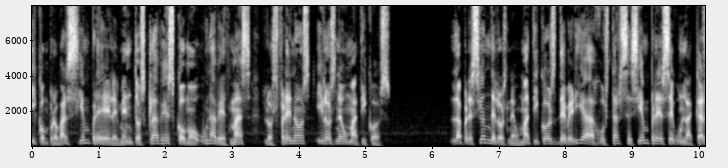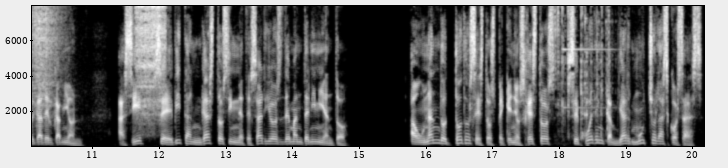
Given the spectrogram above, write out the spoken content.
y comprobar siempre elementos claves como, una vez más, los frenos y los neumáticos. La presión de los neumáticos debería ajustarse siempre según la carga del camión. Así se evitan gastos innecesarios de mantenimiento. Aunando todos estos pequeños gestos, se pueden cambiar mucho las cosas,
